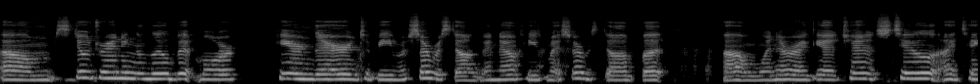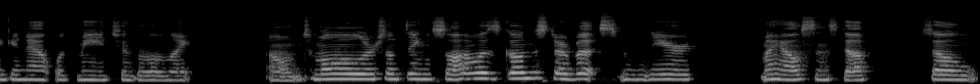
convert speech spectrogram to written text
um, still training a little bit more here and there to be my service dog. And now he's my service dog but um, whenever I get a chance to I take him out with me to go like um, to mall or something. So I was going to Starbucks near my house and stuff. So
